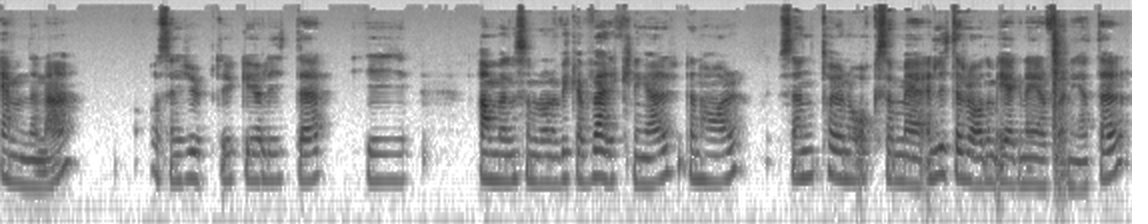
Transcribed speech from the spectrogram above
ämnena och sen djupdyker jag lite i användningsområden, vilka verkningar den har. Sen tar jag nog också med en liten rad om egna erfarenheter.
